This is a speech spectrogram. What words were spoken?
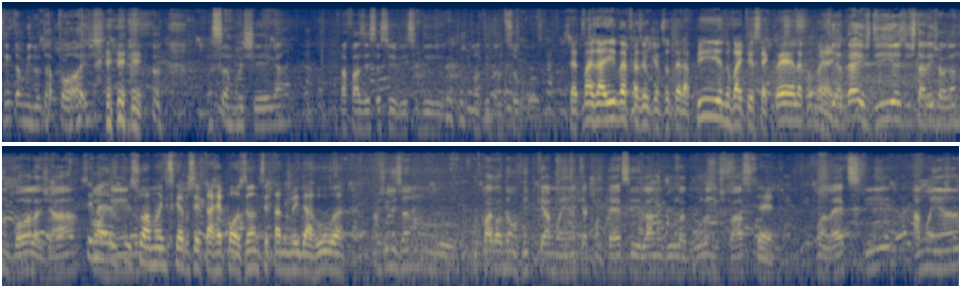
30 minutos após, o SAMU chega para fazer seu serviço de prontidão de socorro. Certo, mas aí vai fazer o que? Fisioterapia, não vai ter sequela, como é? Daqui a 10 dias estarei jogando bola já, Sim, correndo. mas sua mãe disse que você está reposando, você está no meio da rua. Agilizando o, Pagodão VIP, que é amanhã, que acontece lá no Gula Gula, no espaço, Certo. com o Alex. E amanhã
